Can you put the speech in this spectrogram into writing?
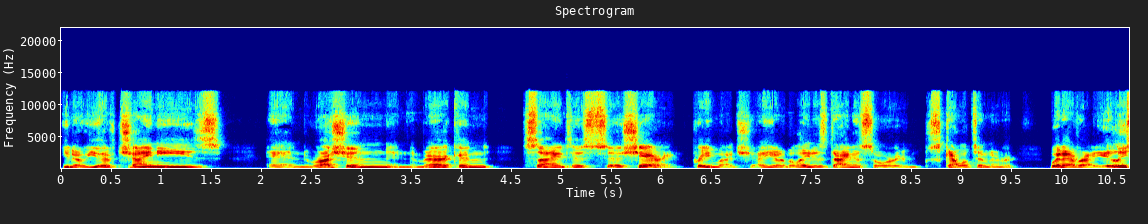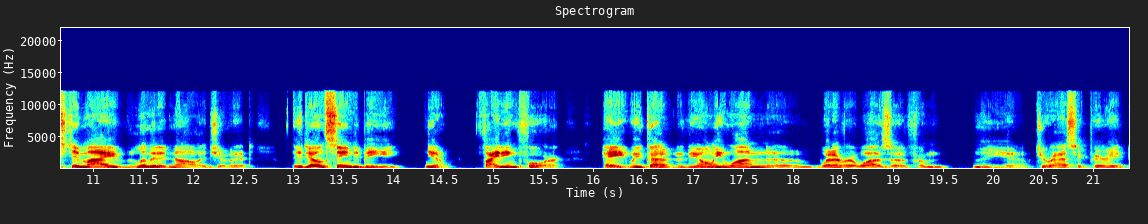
you know, you have Chinese and Russian and American scientists uh, sharing pretty much, uh, you know, the latest dinosaur skeleton or whatever. At least in my limited knowledge of it, they don't seem to be, you know, fighting for, hey, we've got the only one, uh, whatever it was uh, from the uh, Jurassic period.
